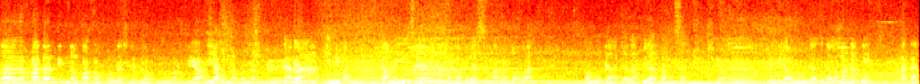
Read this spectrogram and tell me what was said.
eh, Pak Dandim dan Pak Kapolres dia bilang luar biasa Iya. benar-benar. Karena ini Pak, kami saya dengan Pak Kapolres sepakat bahwa pemuda adalah pilar bangsa. Ketika pemuda kita lemah nanti akan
